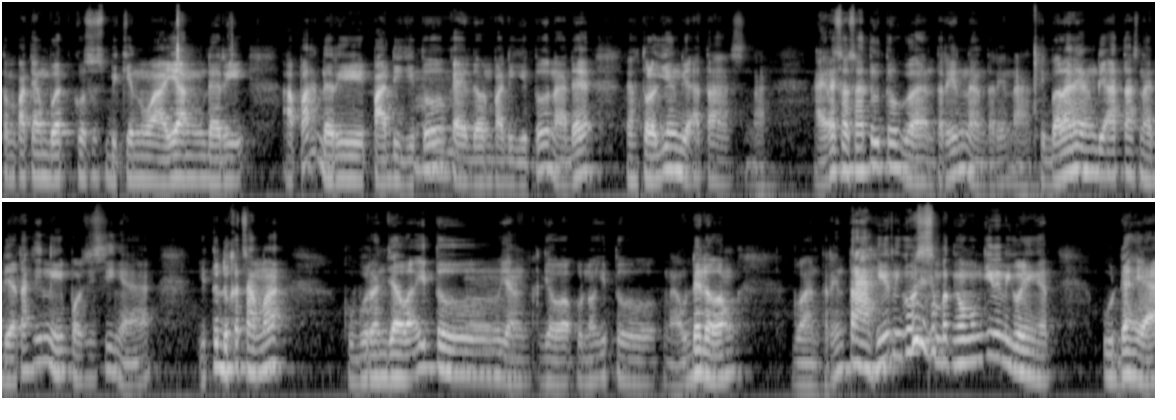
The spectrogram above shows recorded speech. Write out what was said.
tempat yang buat khusus bikin wayang dari apa dari padi gitu kayak daun padi gitu nah ada yang satu lagi yang di atas. Nah akhirnya salah satu tuh gue anterin anterin. Nah tibalah yang di atas. Nah di atas ini posisinya itu deket sama kuburan Jawa itu yang Jawa kuno itu. Nah udah dong gue anterin. Terakhir nih gue masih sempat ngomong gini nih gue inget udah ya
